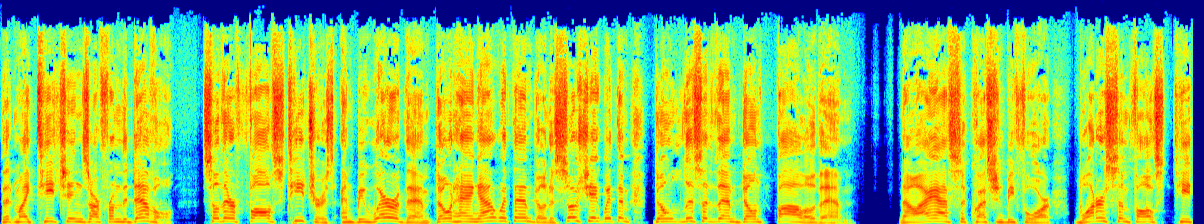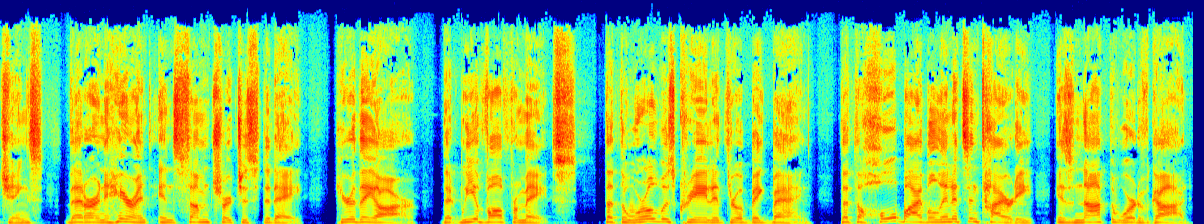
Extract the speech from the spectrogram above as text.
that my teachings are from the devil. So they're false teachers and beware of them. Don't hang out with them. Don't associate with them. Don't listen to them. Don't follow them. Now, I asked the question before, what are some false teachings that are inherent in some churches today? Here they are that we evolved from apes, that the world was created through a big bang, that the whole Bible in its entirety is not the word of God,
